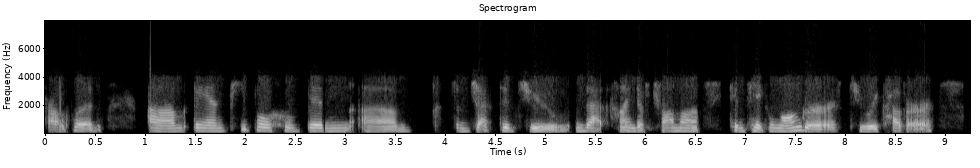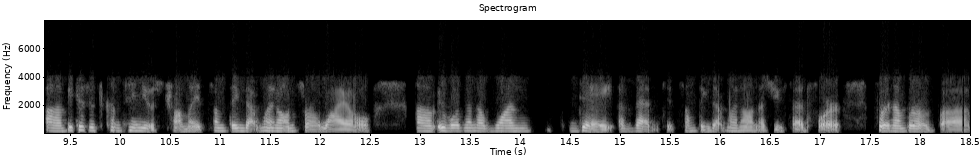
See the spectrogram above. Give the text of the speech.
childhood um, and people who've been um, subjected to that kind of trauma can take longer to recover uh, because it's continuous trauma. It's something that went on for a while. Um, it wasn't a one day event. It's something that went on, as you said, for for a number of uh,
